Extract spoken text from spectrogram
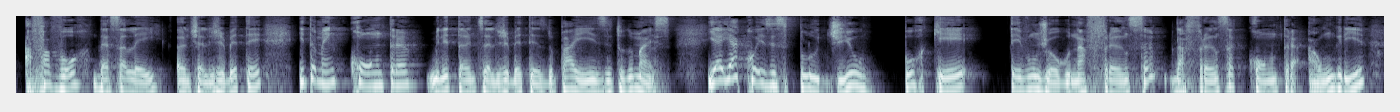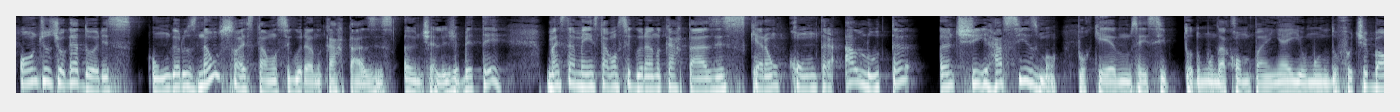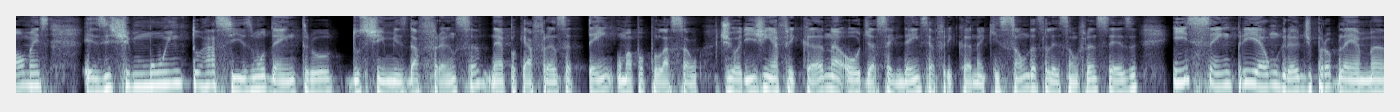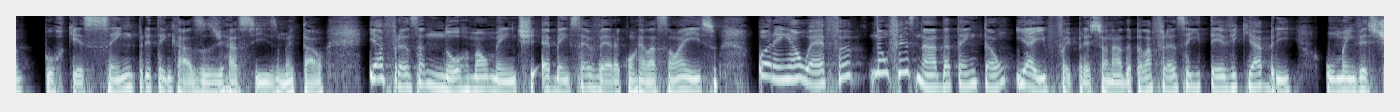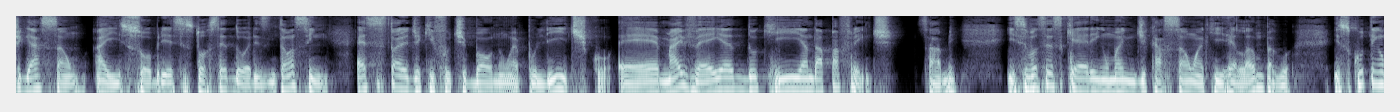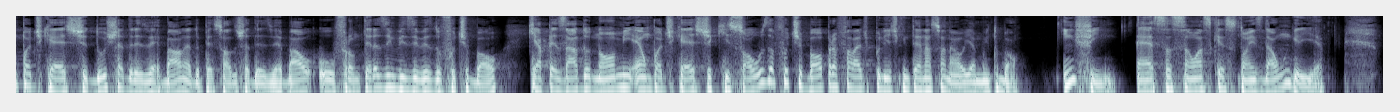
a favor dessa lei anti-LGBT e também contra militantes LGBTs do país e tudo mais. E aí a coisa explodiu porque teve um jogo na França, da França contra a Hungria, onde os jogadores húngaros não só estavam segurando cartazes anti-LGBT, mas também estavam segurando cartazes que eram contra a luta antirracismo, porque não sei se todo mundo acompanha aí o mundo do futebol, mas existe muito racismo dentro dos times da França, né? Porque a França tem uma população de origem africana ou de ascendência africana que são da seleção francesa e sempre é um grande problema porque sempre tem casos de racismo e tal. E a França normalmente é bem severa com relação a isso, porém a UEFA não fez nada até então e aí foi pressionada pela França e teve que abrir uma investigação aí sobre esses torcedores. Então assim, essa história de que futebol não é político é mais velha do que andar para frente sabe? E se vocês querem uma indicação aqui relâmpago, escutem o podcast do Xadrez Verbal, né, do pessoal do Xadrez Verbal, o Fronteiras Invisíveis do Futebol, que apesar do nome é um podcast que só usa futebol para falar de política internacional e é muito bom. Enfim, essas são as questões da Hungria.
